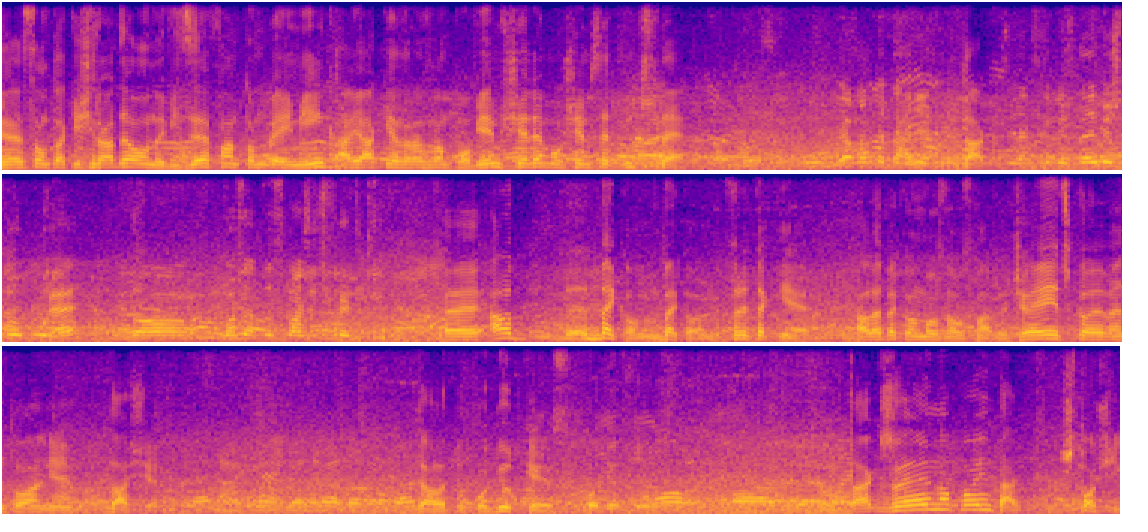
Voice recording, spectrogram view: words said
E, Są to jakieś Radeony, widzę, Phantom Gaming, a jakie zaraz Wam powiem, 7800 XT. Ja mam pytanie. Tak, Czy jak sobie zdejmiesz tą górę, to można tu smażyć frytki? e, ale bekon, bekon, frytek nie, ale bekon można usmażyć. Jajeczko ewentualnie da się. Ale tu chłodniutkie jest. Także, no powiem tak, sztosik.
